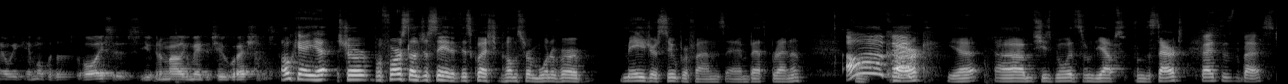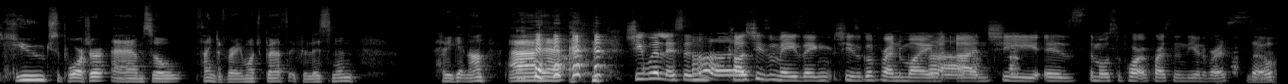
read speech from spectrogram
how we came up with the voices. You can amalgamate the two questions. Okay, yeah, sure. But first, I'll just say that this question comes from one of our major super fans, um, Beth Brennan. from oh, Beth. Yeah, um, she's been with us from the apps from the start. Beth is the best. Huge supporter. Um, so thank you very much, Beth, if you're listening. How are you getting on? And, uh, She will listen because she's amazing. She's a good friend of mine, Aw. and she is the most supportive person in the universe. So,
